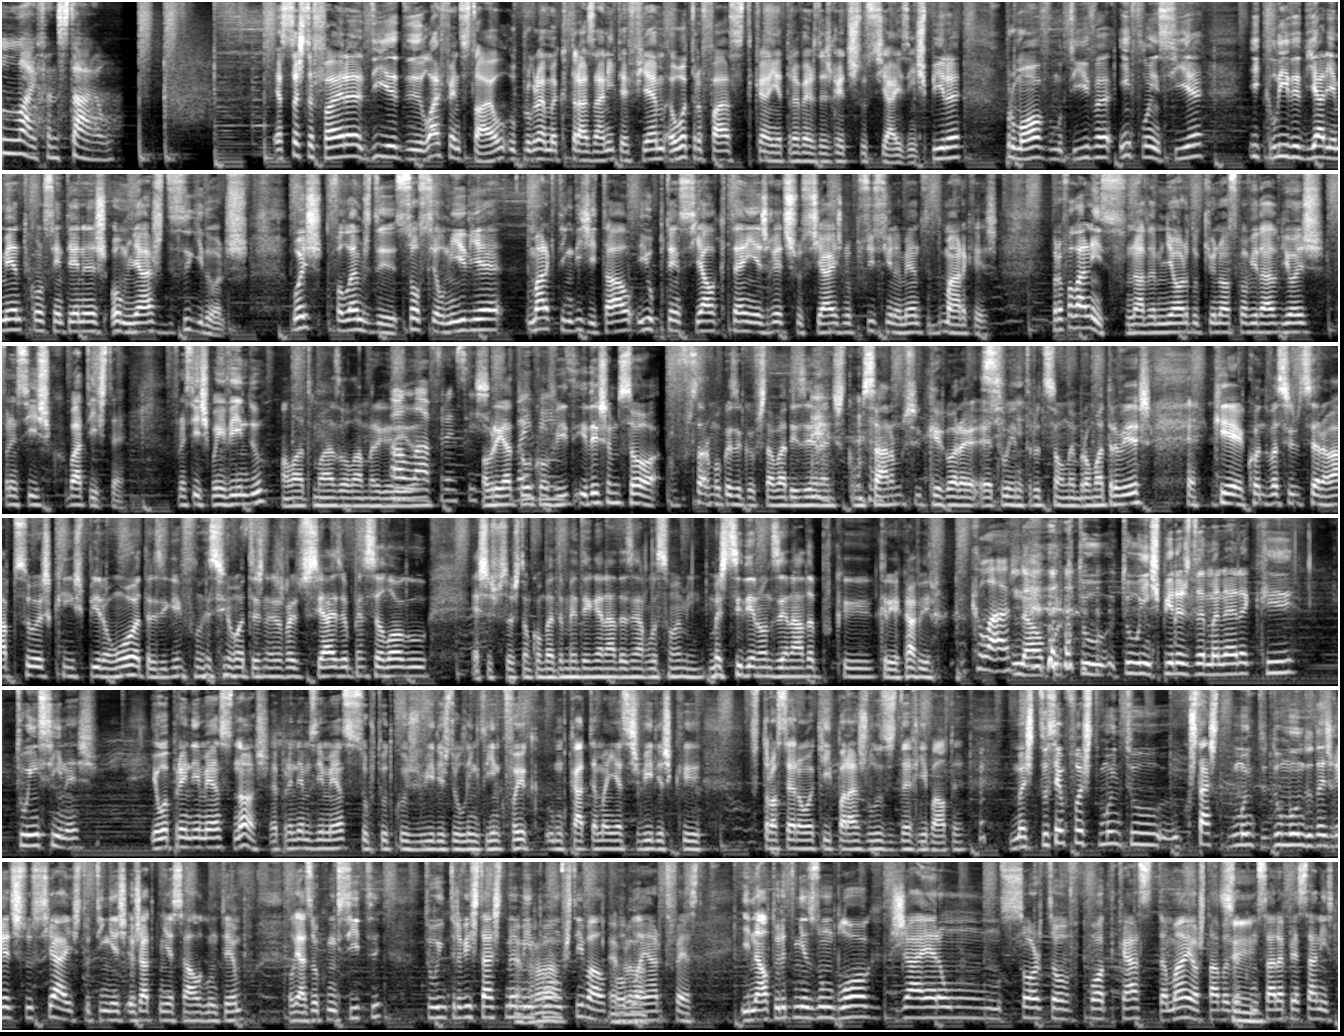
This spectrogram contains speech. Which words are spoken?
Life and Style. É sexta-feira, dia de Life and Style, o programa que traz à Anitta FM a outra face de quem, através das redes sociais, inspira, promove, motiva, influencia e que lida diariamente com centenas ou milhares de seguidores. Hoje falamos de social media, marketing digital e o potencial que têm as redes sociais no posicionamento de marcas. Para falar nisso, nada melhor do que o nosso convidado de hoje, Francisco Batista. Francisco, bem-vindo. Olá Tomás, olá Margarida. Olá Francisco. Obrigado pelo convite e deixa-me só reforçar uma coisa que eu vos estava a dizer antes de começarmos, que agora a tua introdução lembrou-me outra vez, que é quando vocês disseram há pessoas que inspiram outras e que influenciam outras nas redes sociais, eu pensei logo, estas pessoas estão completamente enganadas em relação a mim, mas decidi não dizer nada porque queria cá vir. Claro. Não, porque tu, tu inspiras da maneira que tu ensinas. Eu aprendo imenso, nós aprendemos imenso, sobretudo com os vídeos do LinkedIn, que foi um bocado também esses vídeos que te trouxeram aqui para as luzes da ribalta. Mas tu sempre foste muito. gostaste muito do mundo das redes sociais. Tu tinhas, eu já te conheço há algum tempo, aliás, eu conheci-te, tu entrevistaste-me a É mim para verdade, um festival, é para o verdade. Belém Art Fest. E na altura tinhas um blog que já era um sort of podcast também, ou estavas a Sim. começar a pensar nisso.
